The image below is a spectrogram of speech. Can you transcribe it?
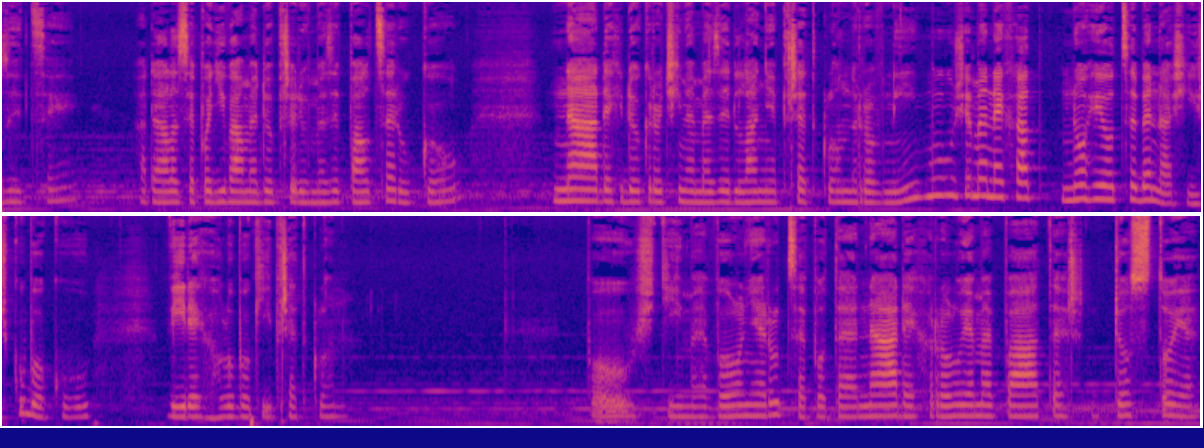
Pozici a dále se podíváme dopředu mezi palce rukou. Nádech dokročíme mezi dlaně, předklon rovný. Můžeme nechat nohy od sebe na šířku boků. Výdech hluboký předklon. Pouštíme volně ruce, poté nádech rolujeme páteř do stoje.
